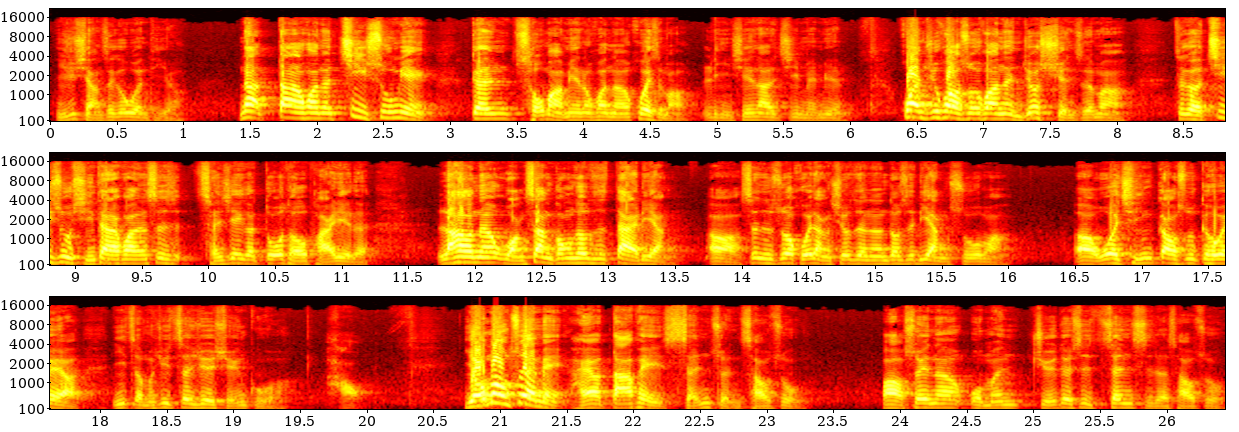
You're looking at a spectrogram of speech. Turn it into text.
你去想这个问题哦。那当然话呢，技术面跟筹码面的话呢，会什么领先它的基本面？换句话说的话呢，你就选择嘛，这个技术形态的话呢，是呈现一个多头排列的，然后呢，往上攻都是带量啊，甚至说回档修正呢都是量缩嘛。啊，我已经告诉各位啊，你怎么去正确选股？好，有梦最美，还要搭配神准操作。啊，所以呢，我们绝对是真实的操作，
